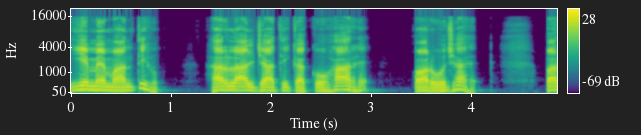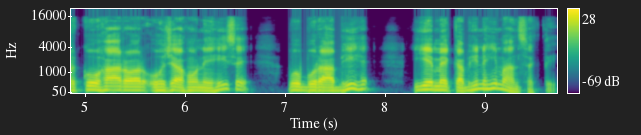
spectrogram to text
ये मैं मानती हूँ हरलाल जाति का कोहार है और ओझा है, पर कोहार और ओझा होने ही से वो बुरा भी है, ये मैं कभी नहीं मान सकती।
